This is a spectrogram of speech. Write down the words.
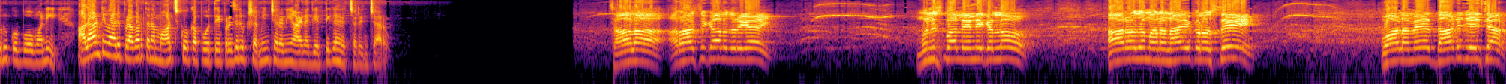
ఊరుకోబోమని అలాంటి వారి ప్రవర్తన మార్చుకోకపోతే ప్రజలు క్షమించరని ఆయన గట్టిగా హెచ్చరించారు. చాలా అరాచకాలు జరిగాయి. మున్సిపల్ ఎన్నికల్లో ఆ రోజు మన నాయకులు వస్తే వాళ్ళ మీద దాడి చేశారు.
